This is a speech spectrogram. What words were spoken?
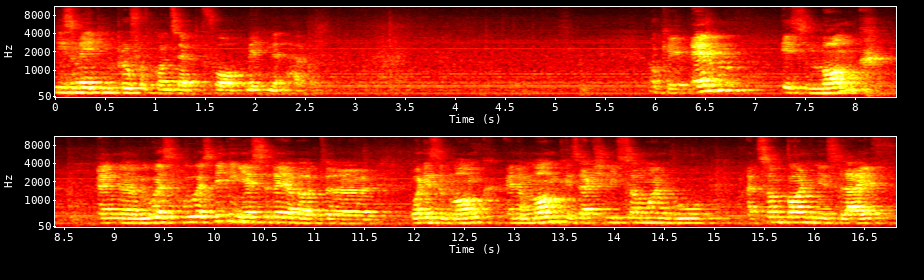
is making proof of concept for making that happen. Okay, M is monk, and uh, we, was, we were speaking yesterday about uh, what is a monk, and a monk is actually someone who at some point in his life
